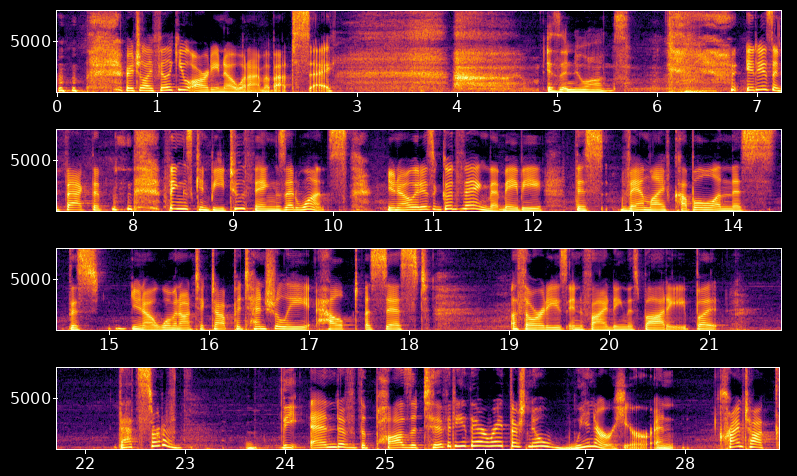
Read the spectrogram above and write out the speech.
Rachel, I feel like you already know what I'm about to say. Is it nuance? it is, in fact, that things can be two things at once. You know, it is a good thing that maybe this van life couple and this this, you know, woman on TikTok potentially helped assist authorities in finding this body. But that's sort of the end of the positivity there, right? There's no winner here. And CrimeTok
